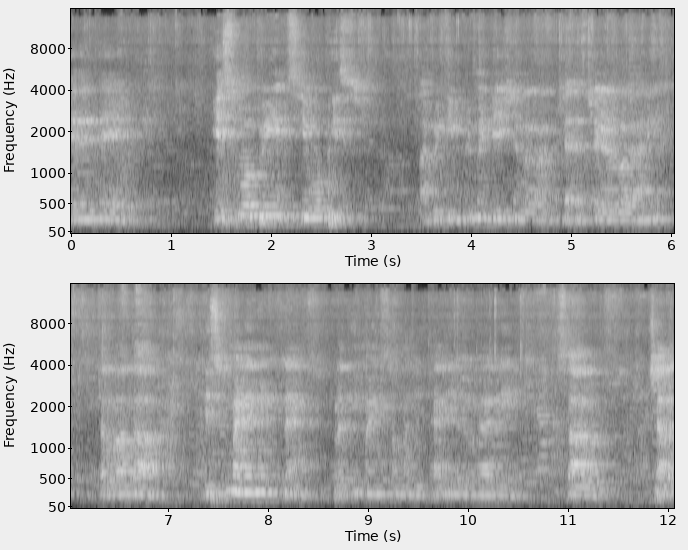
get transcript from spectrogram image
ఏదైతే ఎస్ఓపి సిఓపిస్ వీటి ఇంప్లిమెంటేషన్లో చేయడంలో కానీ తర్వాత రిస్క్ మేనేజ్మెంట్ ప్లాన్స్ ప్రతి మైండ్ సంబంధించి తయారు చేయడం కానీ సార్ చాలా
